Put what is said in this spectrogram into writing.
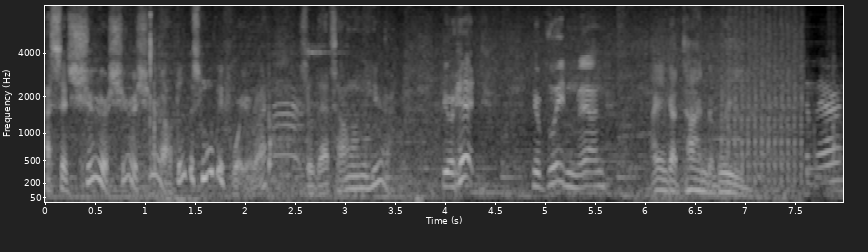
I said, Sure, sure, sure. I'll do this movie for you, right? So that's how I'm here. You're hit. You're bleeding, man. I ain't got time to bleed. In there?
